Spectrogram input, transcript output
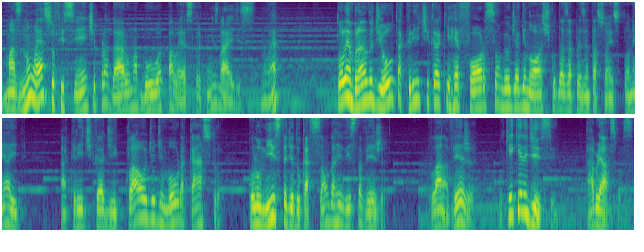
mas não é suficiente para dar uma boa palestra com slides, não é? Estou lembrando de outra crítica que reforça o meu diagnóstico das apresentações Tô Nem Aí. A crítica de Cláudio de Moura Castro, colunista de educação da revista Veja. Lá na Veja, o que, que ele disse? Abre aspas.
